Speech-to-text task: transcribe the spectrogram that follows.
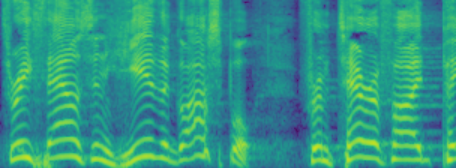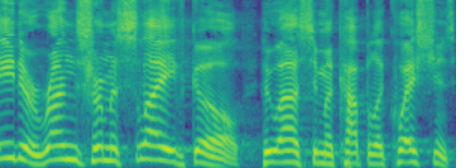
3,000 hear the gospel. From terrified Peter runs from a slave girl who asks him a couple of questions.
